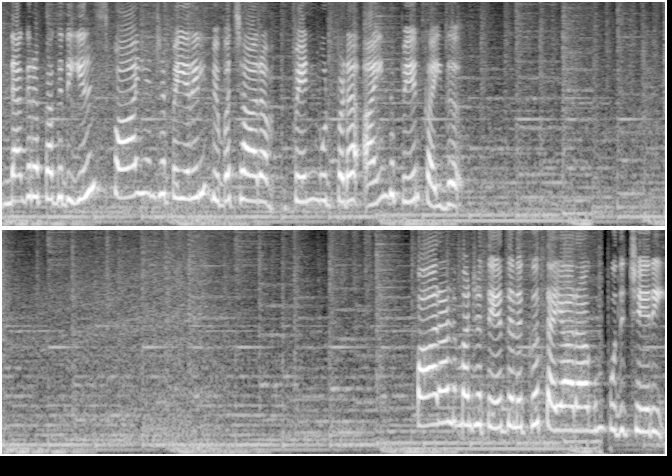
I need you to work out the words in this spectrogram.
நகர பகுதியில் ஸ்பா என்ற பெயரில் விபச்சாரம். பெண் உட்பட ஐந்து பேர் கைது. பாராளுமன்ற தேர்தலுக்கு தயாராகும் புதுச்சேரி.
